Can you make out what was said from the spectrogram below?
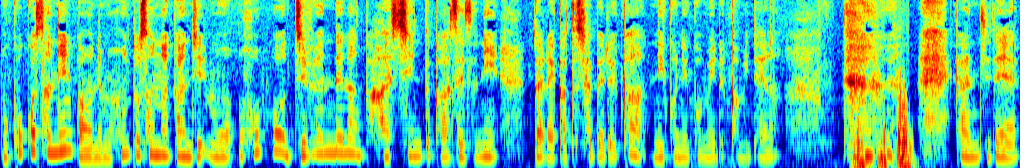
もうここ3年間はねもうほんとそんな感じ。もうほぼ自分でなんか発信とかはせずに誰かと喋るかニコニコ見るかみたいな 感じで。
